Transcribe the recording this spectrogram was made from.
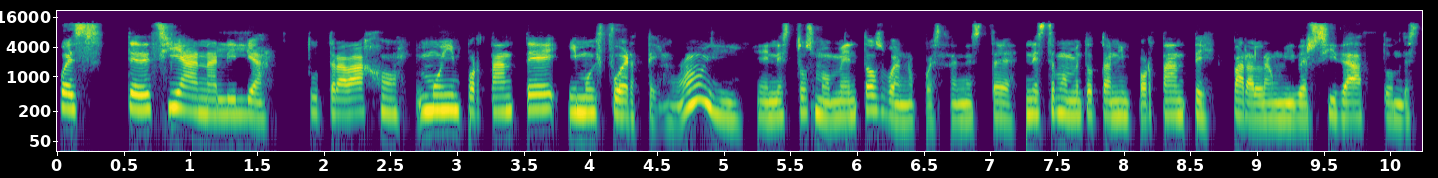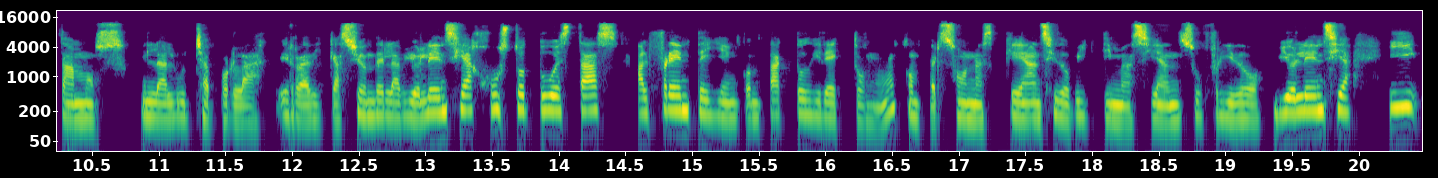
Pues te decía Ana Lilia, tu trabajo muy importante y muy fuerte, ¿no? Y en estos momentos, bueno, pues en este, en este momento tan importante para la universidad donde estamos en la lucha por la erradicación de la violencia, justo tú estás al frente y en contacto directo. Con personas que han sido víctimas y han sufrido violencia. Y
